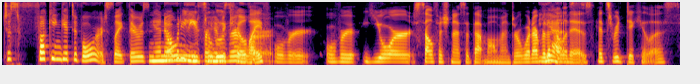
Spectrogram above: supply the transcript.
just fucking get divorced. Like there's Yeah, no nobody need needs for to him lose to their kill life her. over over your selfishness at that moment or whatever the hell it is. It's ridiculous.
